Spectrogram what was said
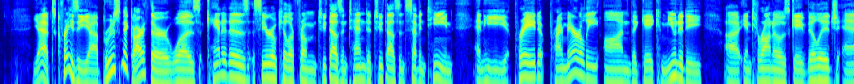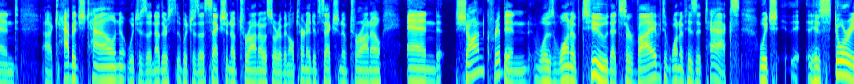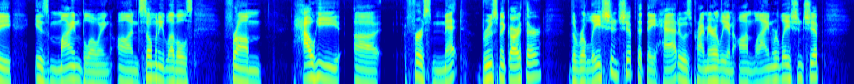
Yeah, it's crazy. Uh, Bruce McArthur was Canada's serial killer from 2010 to 2017, and he preyed primarily on the gay community uh, in Toronto's gay village and uh, Cabbagetown, which is another, which is a section of Toronto, sort of an alternative section of Toronto. And Sean Cribbin was one of two that survived one of his attacks, which his story is mind blowing on so many levels from how he uh, first met Bruce McArthur, the relationship that they had. It was primarily an online relationship.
